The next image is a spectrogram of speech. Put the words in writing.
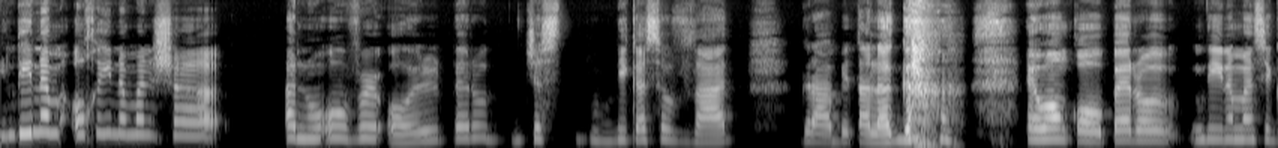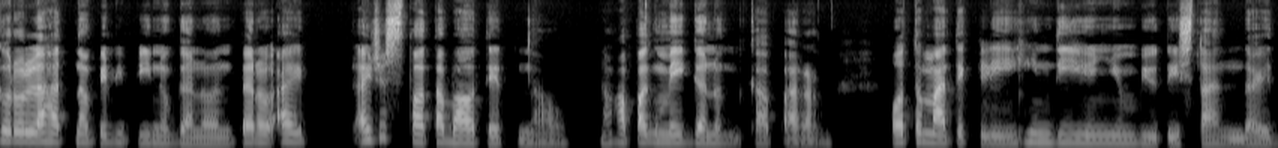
Hindi naman, okay naman siya ano, overall. Pero just because of that, grabe talaga. Ewan ko, pero hindi naman siguro lahat ng Pilipino gano'n. Pero I I just thought about it now, na kapag may gano'n ka parang automatically hindi yun yung beauty standard.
